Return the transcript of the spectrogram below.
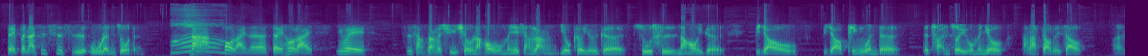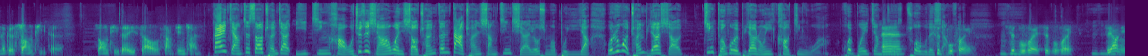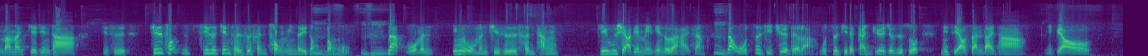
对，本来是四十五人坐的。哦。那后来呢？对，后来因为市场上的需求，然后我们也想让游客有一个舒适，然后一个比较比较平稳的的船，所以我们又把它造了一艘呃那个双体的。双体的一艘赏金船。刚才讲这艘船叫怡金号，我就是想要问，小船跟大船赏金起来有什么不一样？我如果船比较小，鲸豚会不会比较容易靠近我啊？会不会这样子错误的想法？是不会，是不会，是不会。只要你慢慢接近它，其实其实聪，其实鲸豚是很聪明的一种动物。嗯哼。那我们，因为我们其实很常。几乎夏天每天都在海上，嗯，那我自己觉得啦，我自己的感觉就是说，你只要善待它，你不要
